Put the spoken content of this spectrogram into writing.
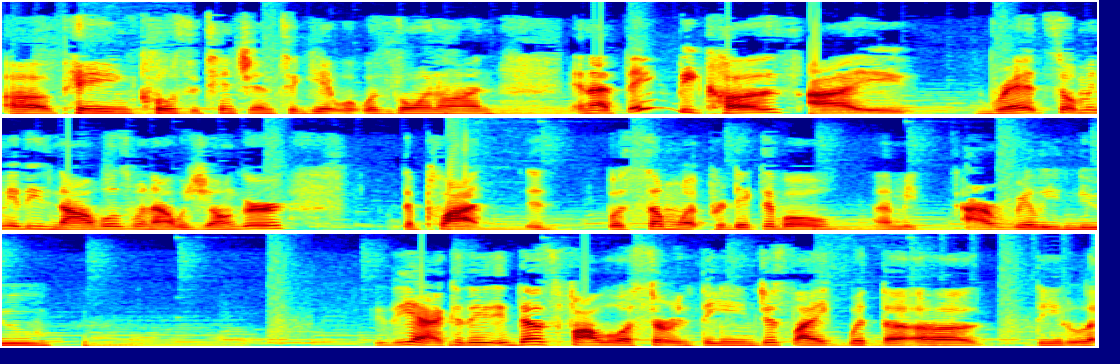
uh, paying close attention to get what was going on. And I think because I read so many of these novels when I was younger, the plot is, was somewhat predictable. I mean, I really knew. Yeah, because it, it, does follow a certain theme, just like with the uh, the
